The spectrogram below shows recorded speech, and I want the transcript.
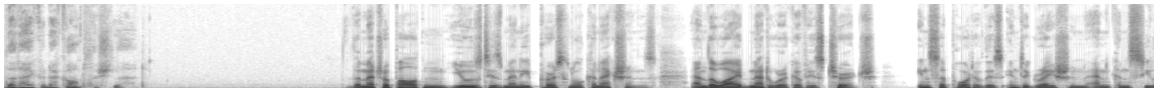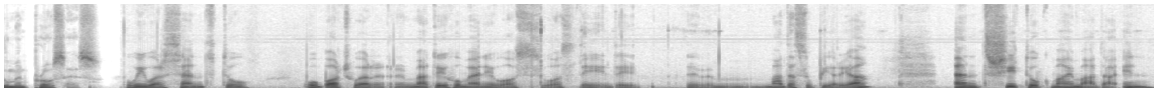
That I could accomplish that. The Metropolitan used his many personal connections and the wide network of his church in support of this integration and concealment process. We were sent to Ubocz, where Matei Humeni was, was the, the, the um, Mother Superior, and she took my mother in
